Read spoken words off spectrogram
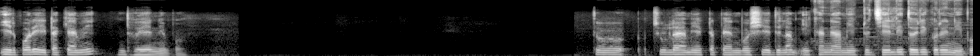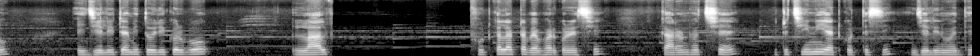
এরপরে এটাকে আমি ধুয়ে নেব। তো চুলায় আমি একটা প্যান বসিয়ে দিলাম। এখানে আমি একটু জেলি তৈরি করে নিব। এই জেলিটা আমি তৈরি করব লাল ফুড কালারটা ব্যবহার করেছি। কারণ হচ্ছে একটু চিনি অ্যাড করতেছি জেলির মধ্যে।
